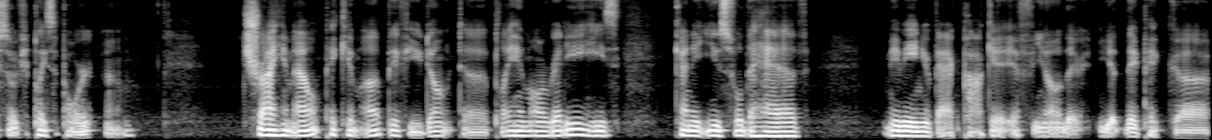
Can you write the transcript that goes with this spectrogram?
so if you play support, um, try him out, pick him up if you don't uh, play him already. He's kind of useful to have maybe in your back pocket if you know they they pick uh,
